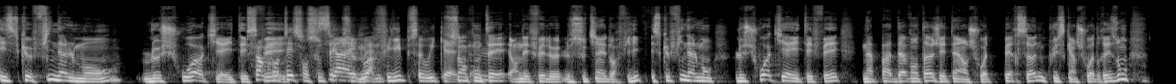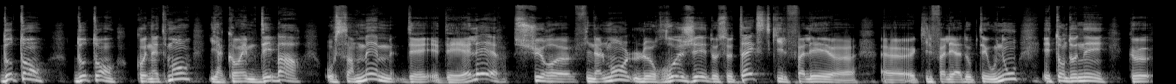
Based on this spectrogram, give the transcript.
Est-ce que finalement, le choix qui a été Sans fait... compter son soutien à Édouard Philippe ce week-end. Sans compter, en effet, le, le soutien à Édouard Philippe. Est-ce que finalement, le choix qui a été fait n'a pas davantage été un choix de personne plus qu'un choix de raison? D'autant, d'autant qu'honnêtement, il y a quand même débat au sein même des, des LR sur euh, finalement le rejet de ce texte qu'il fallait euh, euh, qu'il fallait adopter ou non, étant donné que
